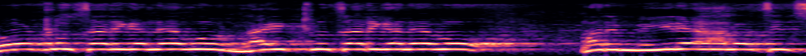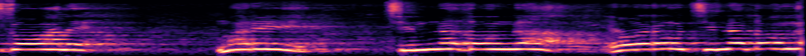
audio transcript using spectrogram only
రోడ్లు సరిగా లేవు లైట్లు సరిగా లేవు. మరి మీరే ఆలోచించుకోవాలి. మరి చిన్న దొంగ ఎవరు? చిన్న దొంగ?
